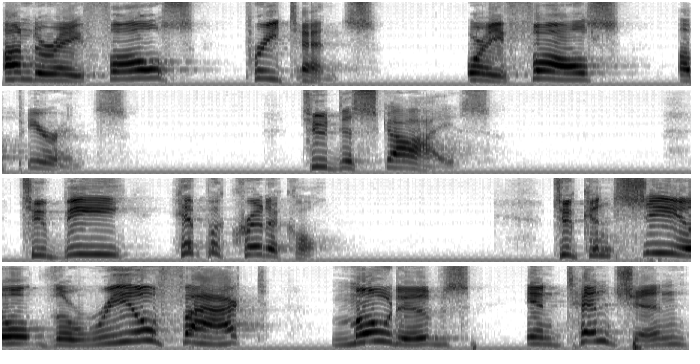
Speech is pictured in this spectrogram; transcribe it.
under a false pretense or a false appearance, to disguise, to be hypocritical to conceal the real fact, motives, intention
